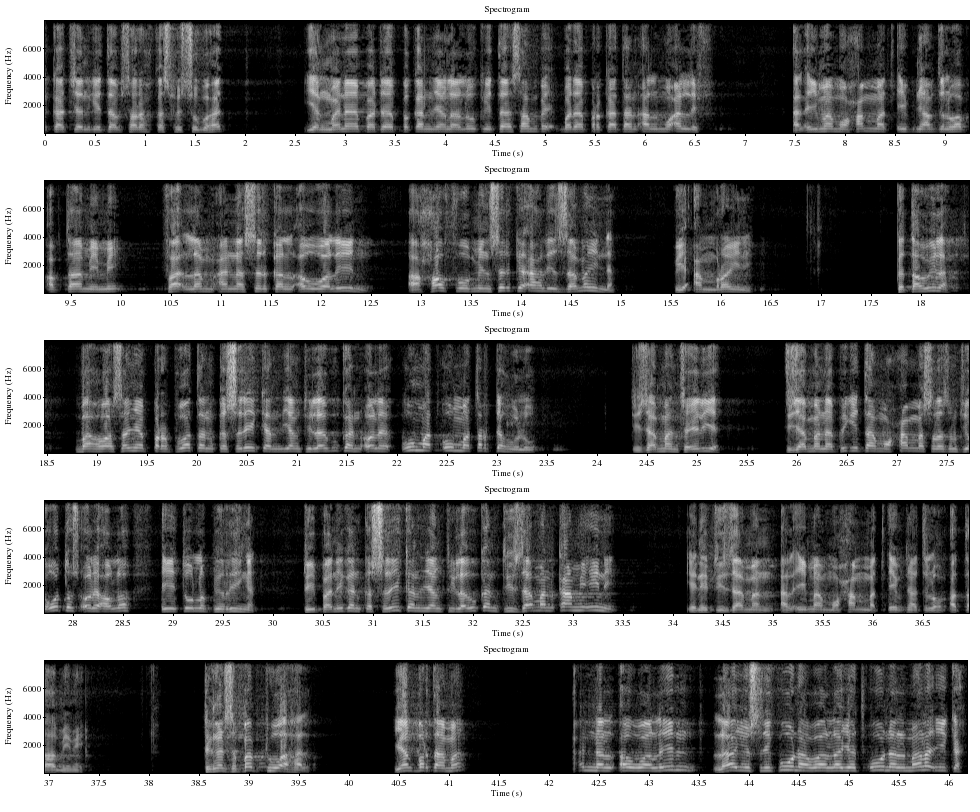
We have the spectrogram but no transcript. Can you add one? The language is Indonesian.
kajian kitab Sarah Kasfis Subhat yang mana pada pekan yang lalu kita sampai pada perkataan al-muallif Al-Imam Muhammad Ibn Abdul Wahab Abtamimi fa'lam anna sirkal awwalin ahafu min sirka ahli zamanina bi amraini. Ketahuilah bahwasanya perbuatan kesyirikan yang dilakukan oleh umat-umat terdahulu di zaman jahiliyah di zaman Nabi kita Muhammad SAW diutus oleh Allah itu lebih ringan dibandingkan kesyirikan yang dilakukan di zaman kami ini. yakni di zaman Al-Imam Muhammad Ibn Abdul At-Tamimi. Dengan sebab dua hal. Yang pertama, annal awalin la yusrikuna wa la yad'una al-malaikah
